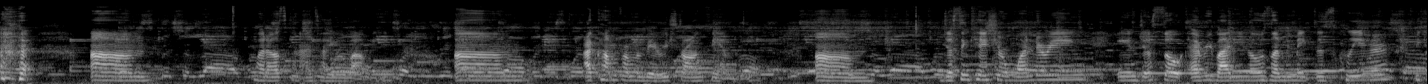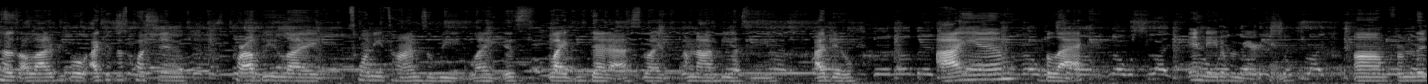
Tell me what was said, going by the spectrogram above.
um, what else can I tell you about me? Um, I come from a very strong family. Um, just in case you're wondering and just so everybody knows let me make this clear because a lot of people i get this question probably like 20 times a week. Like it's like dead ass. Like i'm not bsing you. I do. I am black and native american. Um, from the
